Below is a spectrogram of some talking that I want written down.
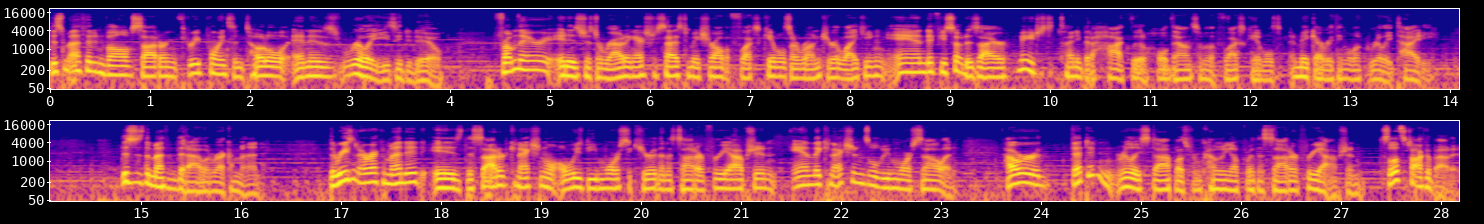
This method involves soldering 3 points in total and is really easy to do. From there, it is just a routing exercise to make sure all the flex cables are run to your liking, and if you so desire, maybe just a tiny bit of hot glue to hold down some of the flex cables and make everything look really tidy. This is the method that I would recommend. The reason I recommend it is the soldered connection will always be more secure than a solder-free option, and the connections will be more solid. However, that didn't really stop us from coming up with a solder-free option, so let's talk about it.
